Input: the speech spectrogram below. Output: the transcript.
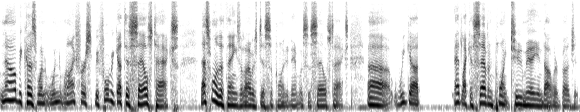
no, because when, when, when I first, before we got this sales tax, that's one of the things that I was disappointed in was the sales tax. Uh, we got, had like a $7.2 million budget.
